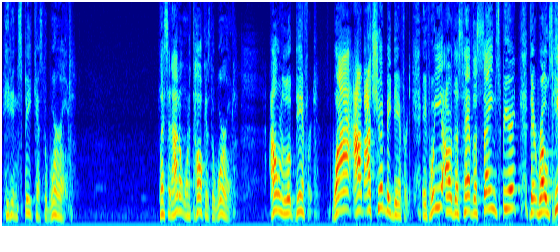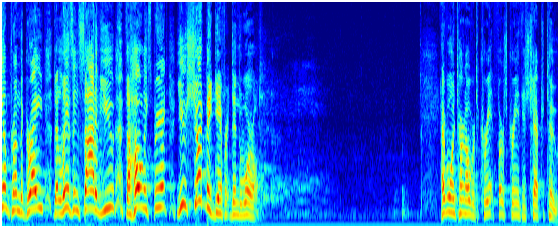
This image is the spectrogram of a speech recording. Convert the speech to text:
He didn't speak as the world. Listen, I don't want to talk as the world. I want to look different. Why? I, I, should be different. If we are the, have the same spirit that rose him from the grave, that lives inside of you, the Holy Spirit, you should be different than the world. Everyone turn over to 1 Corinthians chapter 2.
